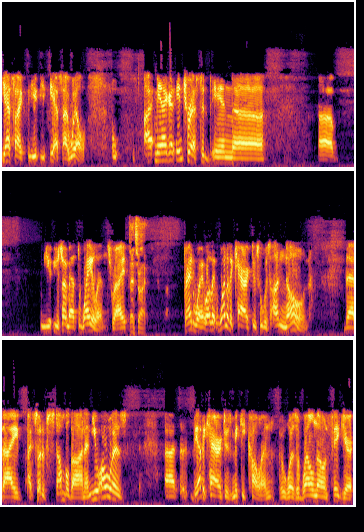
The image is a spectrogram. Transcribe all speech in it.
yes, I y- y- yes, I will. I mean, I got interested in. Uh, uh, you, you're talking about the Whalens, right? That's right. Fred Whalen. Well, one of the characters who was unknown that I I sort of stumbled on, and you always uh, the other character is Mickey Cohen, who was a well-known figure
